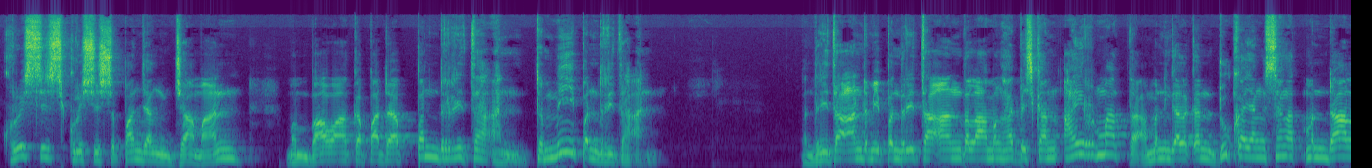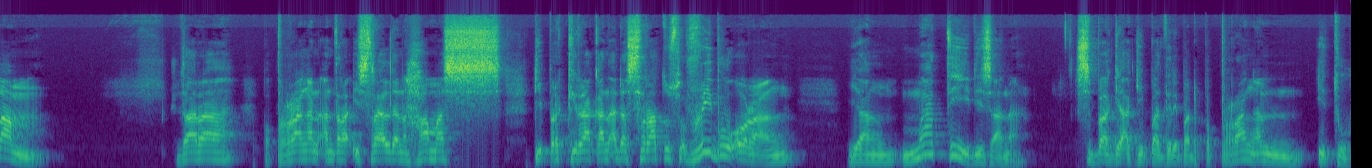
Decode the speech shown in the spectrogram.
krisis-krisis sepanjang zaman membawa kepada penderitaan demi penderitaan. Penderitaan demi penderitaan telah menghabiskan air mata, meninggalkan duka yang sangat mendalam. Saudara, peperangan antara Israel dan Hamas diperkirakan ada 100 ribu orang yang mati di sana sebagai akibat daripada peperangan itu.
